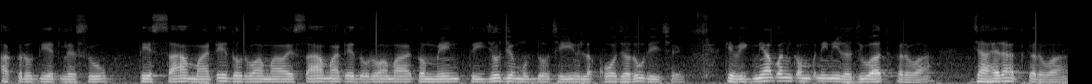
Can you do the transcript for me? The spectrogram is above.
આકૃતિ એટલે શું? તે શા માટે દોરવામાં આવે, શા માટે દોરવામાં આવે? તો મેઇન ત્રીજો જે મુદ્દો છે એ લખવો જરૂરી છે કે વિજ્ઞાપન કંપનીની રજૂઆત કરવા, જાહેરાત કરવા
